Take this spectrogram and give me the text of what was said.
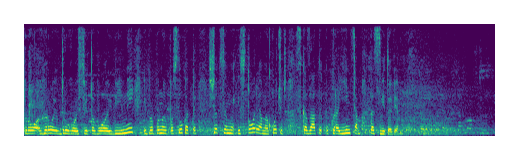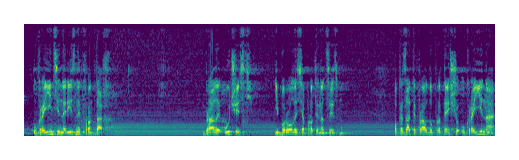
про героїв Другої світової війни. І пропоную послухати, що цими історіями хочуть сказати українцям та світові. Українці на різних фронтах брали участь і боролися проти нацизму. Показати правду про те, що Україна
